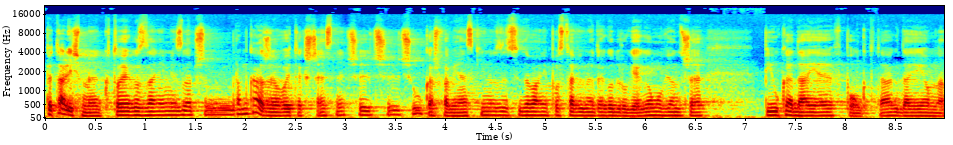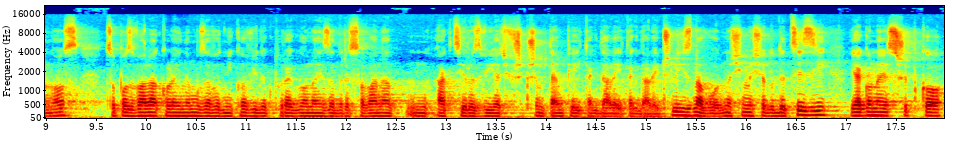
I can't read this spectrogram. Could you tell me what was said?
Pytaliśmy, kto jego zdaniem jest lepszym bramkarzem, Wojtek Szczęsny czy, czy, czy Łukasz Fabiański. No zdecydowanie postawił na tego drugiego, mówiąc, że piłkę daje w punkt, tak? daje ją na nos, co pozwala kolejnemu zawodnikowi, do którego ona jest adresowana, m, akcję rozwijać w szybszym tempie itd., itd. Czyli znowu odnosimy się do decyzji, jak ona jest szybko mm,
